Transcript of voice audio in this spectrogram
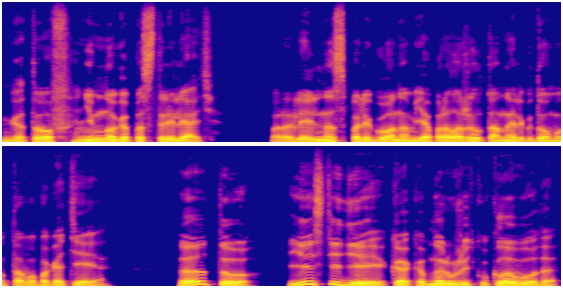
Готов немного пострелять. Параллельно с полигоном я проложил тоннель к дому того богатея. А то, есть идеи, как обнаружить кукловода?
